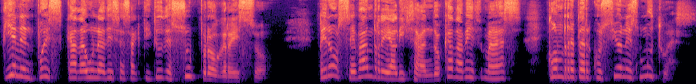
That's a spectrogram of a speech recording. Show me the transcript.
Tienen pues cada una de esas actitudes su progreso, pero se van realizando cada vez más con repercusiones mutuas.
